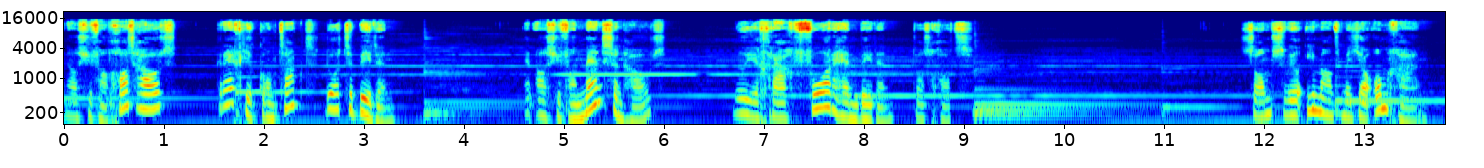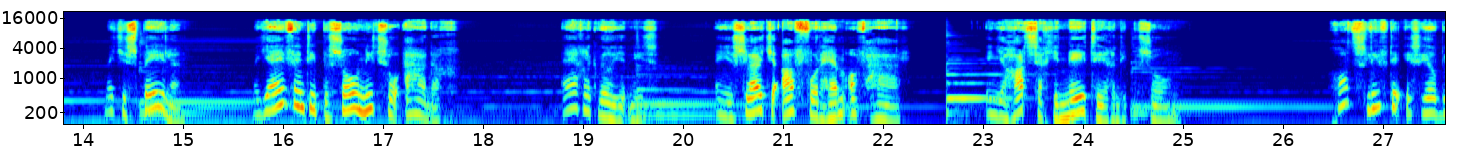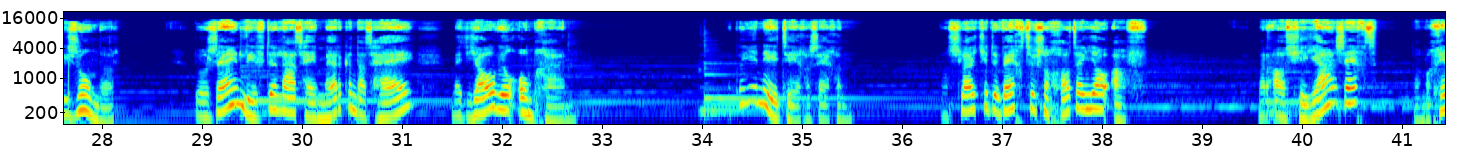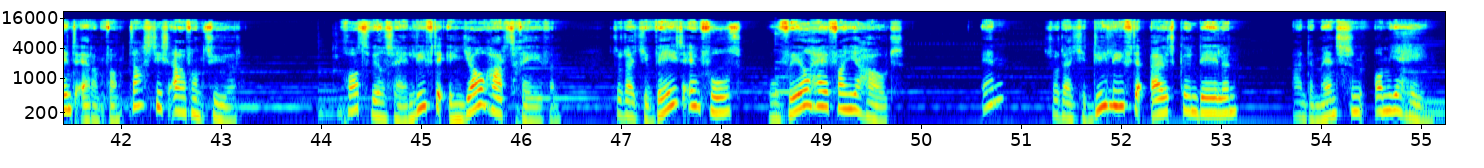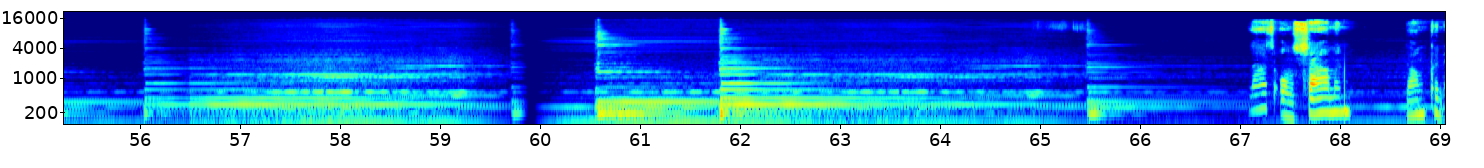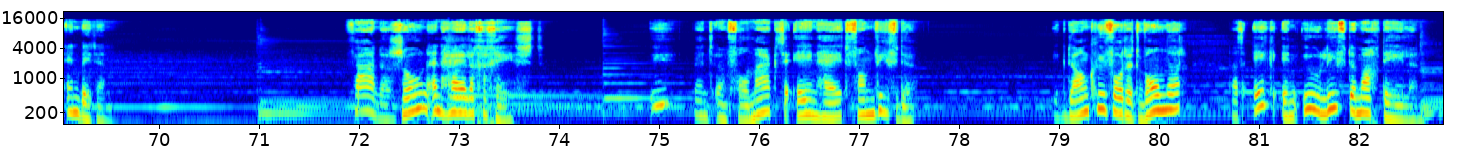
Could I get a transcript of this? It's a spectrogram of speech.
Als je van God houdt, krijg je contact door te bidden. En als je van mensen houdt, wil je graag voor hen bidden tot God. Soms wil iemand met jou omgaan, met je spelen, maar jij vindt die persoon niet zo aardig. Eigenlijk wil je het niet en je sluit je af voor hem of haar. In je hart zeg je nee tegen die persoon. Gods liefde is heel bijzonder door zijn liefde laat hij merken dat hij met jou wil omgaan. Kun je nee tegen zeggen. Dan sluit je de weg tussen God en jou af. Maar als je ja zegt, dan begint er een fantastisch avontuur. God wil zijn liefde in jouw hart geven, zodat je weet en voelt hoeveel Hij van je houdt. En zodat je die liefde uit kunt delen aan de mensen om je heen. Ons samen danken en bidden. Vader, Zoon en Heilige Geest, U bent een volmaakte eenheid van liefde. Ik dank U voor het wonder dat ik in Uw liefde mag delen.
